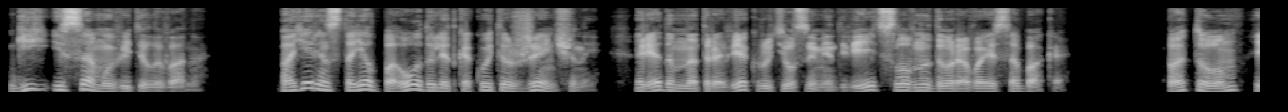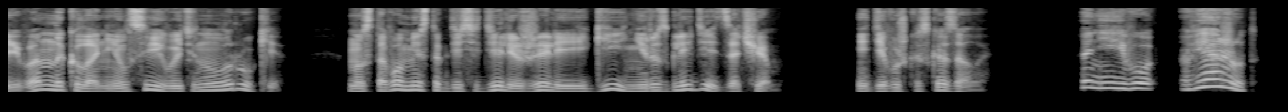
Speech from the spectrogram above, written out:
Гий и сам увидел Ивана. Боярин стоял поодаль от какой-то женщины. Рядом на траве крутился медведь, словно дворовая собака. Потом Иван наклонился и вытянул руки. Но с того места, где сидели Желя и Гий, не разглядеть зачем. И девушка сказала. «Они его вяжут?»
